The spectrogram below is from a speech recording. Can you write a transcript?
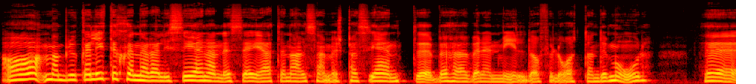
Ja, man brukar lite generaliserande säga att en Alzheimers patient eh, behöver en mild och förlåtande mor. Eh,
